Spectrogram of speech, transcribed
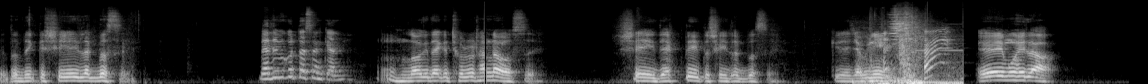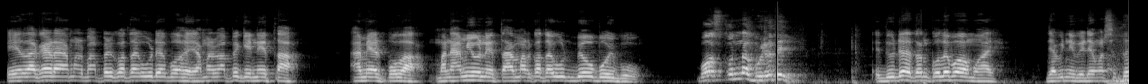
তুই তো দেখতে সেই লাগতেছে। বেদবি করতেছেন কেন? লগে দেখে ছোট ঠান্ডা আছে। সেই দেখতেই তো সেই লাগতেছে। কিরে যাবি নি? এই মহিলা এলাকাটা আমার বাপের কথা উঠে বহে। আমার বাপে বাপেকে নেতা? আমি আর পোলা। মানে আমিও নেতা আমার কথা উঠবেও বইবো। বস কোন না ভরে দেই। এই দুইটা তখন কোলে বাবা মায় যাবি নি বেডে আমার সাথে?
